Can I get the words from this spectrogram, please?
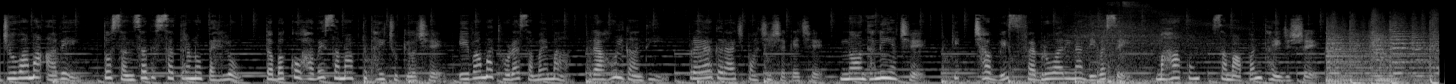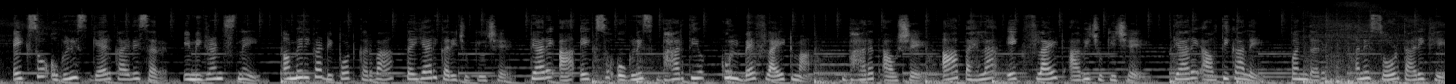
જોવામાં આવે તો સંસદ સત્રનો પહેલો તબક્કો હવે સમાપ્ત થઈ ચૂક્યો છે. એવામાં થોડા સમયમાં રાહુલ ગાંધી પ્રયાગરાજ પહોંચી શકે છે. નોંધનીય છે કે છવ્વીસ ફેબ્રુઆરીના દિવસે મહાકુંભ સમાપન થઈ જશે. એકસો ઓગણીસ ગેરકાયદેસર ઇમિગ્રન્ટ્સને અમેરિકા ડિપોર્ટ કરવા તૈયારી કરી ચૂક્યું છે. ત્યારે આ એકસો ઓગણીસ ભારતીયો કુલ બે ફ્લાઇટમાં ભારત આવશે. આ પહેલા એક ફ્લાઇટ આવી ચૂકી છે. ત્યારે આવતીકાલે પંદર અને સોળ તારીખે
